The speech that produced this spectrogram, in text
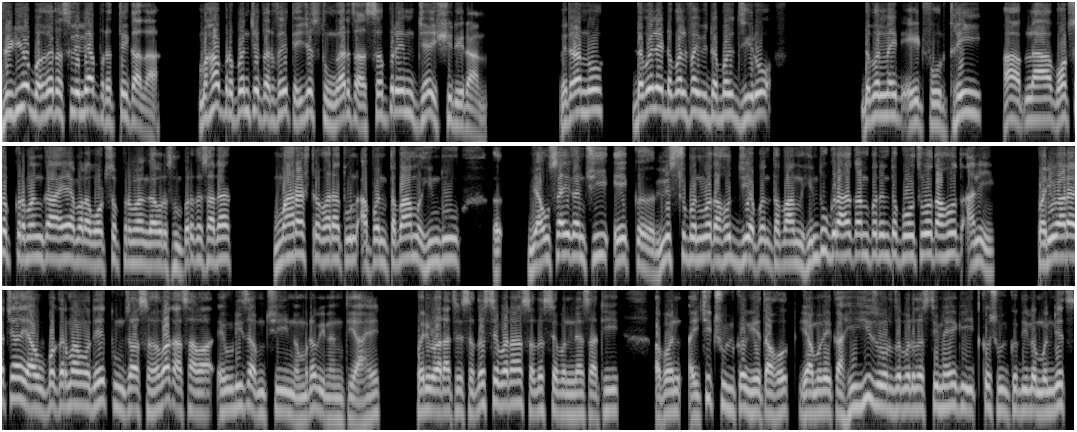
Video बघत असलेल्या प्रत्येकाला महाप्रपंचतर्फे तेजस तुंगारचा सप्रेम जय श्रीराम. मित्रांनो double eight double five double zero double nine eight four three हा आपला व्हॉट्सअप क्रमांक आहे. आम्हाला व्हॉट्सअप क्रमांकावर संपर्क साधा. महाराष्ट्रभरातून आपण तमाम हिंदू व्यावसायिकांची एक लिस्ट बनवत आहोत जी आपण तमाम हिंदू ग्राहकांपर्यंत पोहोचवत आहोत. आणि परिवाराच्या या उपक्रमामध्ये तुमचा सहभाग असावा एवढीच आमची नम्र विनंती आहे. परिवाराचे सदस्य बना सदस्य बनण्यासाठी आपण ऐच्छिक शुल्क घेत आहोत. यामुळे काहीही जोर जबरदस्ती नाही की इतकं शुल्क दिलं म्हणजेच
